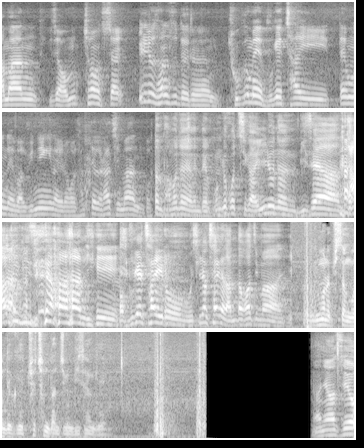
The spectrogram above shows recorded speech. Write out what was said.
다만 이제 엄청 진짜 1류 선수들은 조금의 무게 차이 때문에 막 위닝이나 이런 걸 선택을 하지만 저는 방금 전에 근데 공격 코치가 인류는 미세한 아주 미세한 이 어, 무게 차이로 뭐 실력 차이가 난다고 하지만 얼마나 비싼 건데 그게 최첨단 지금 미세한 게. 안녕하세요.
